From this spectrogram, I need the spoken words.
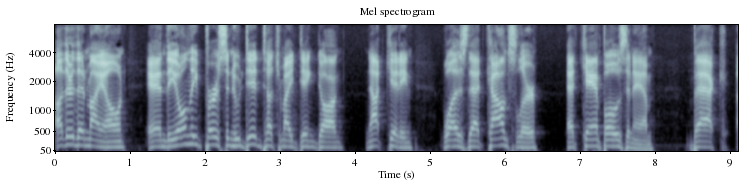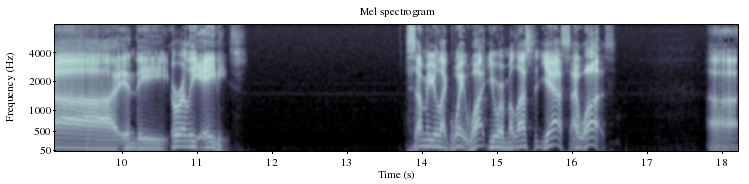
other than my own. And the only person who did touch my ding dong, not kidding, was that counselor at Camp Ozanam back uh, in the early 80s. Some of you are like, wait, what? You were molested? Yes, I was. Uh,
